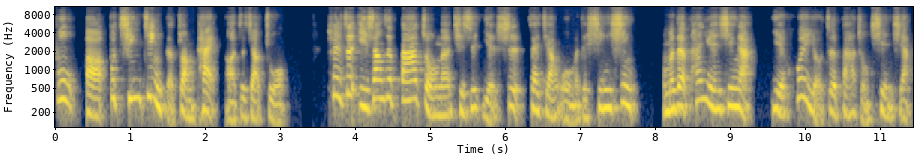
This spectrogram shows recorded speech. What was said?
不啊不清净的状态啊，这叫浊。所以这以上这八种呢，其实也是在讲我们的心性，我们的攀缘心啊，也会有这八种现象。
